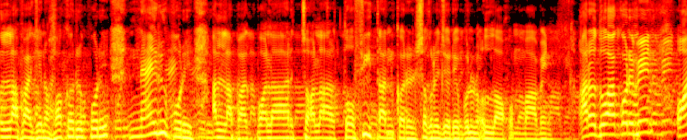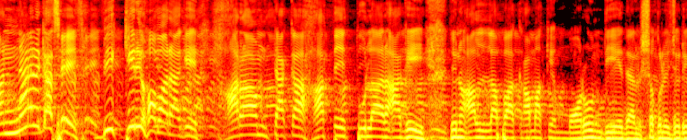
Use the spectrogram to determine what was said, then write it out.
আল্লাহ পাক যেন হকের উপরে, ন্যায়ের উপরে আল্লাহ পাক বলার, চলার তফি দান করেন। সকলে জোরে বলুন আল্লাহ আমিন। আরও দোয়া করবেন, অন্যায়ের কাছে বিক্রি হবার আগে, হারাম টাকা হাতে তোলার আগেই যেন আল্লাহ পাক আমাকে মরণ দিয়ে দেন। সকলে জোরে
